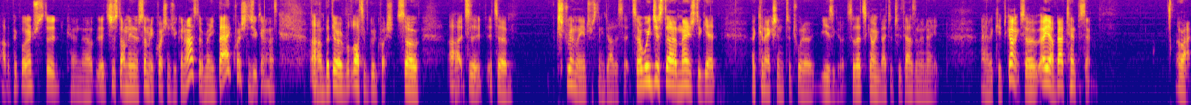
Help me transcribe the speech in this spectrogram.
other people are interested. Can uh, it's just I mean there's so many questions you can ask. There are many bad questions you can ask, um, but there are lots of good questions. So uh, it's a it's a extremely interesting data set. So we just uh, managed to get a connection to Twitter years ago. So that's going back to 2008, and it keeps going. So uh, yeah, about 10%. All right.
